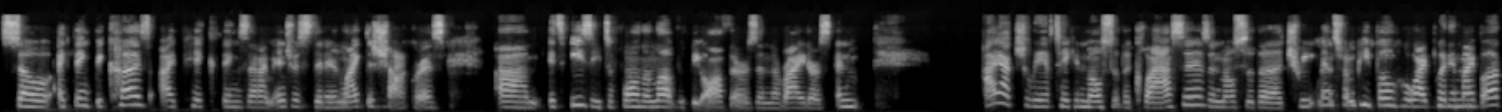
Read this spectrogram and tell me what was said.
So I think because I pick things that I'm interested in, like the chakras, um, it's easy to fall in love with the authors and the writers. And I actually have taken most of the classes and most of the treatments from people who I put in my book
